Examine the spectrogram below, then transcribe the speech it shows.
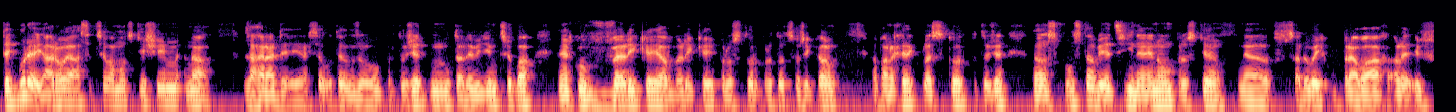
Teď bude jaro, já se třeba moc těším na zahrady, až se otevřou, protože hm, tady vidím třeba jako veliký a veliký prostor pro to, co říkal pan Chek Pleskot, protože no, spousta věcí, nejenom prostě eh, v sadových úpravách, ale i v,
